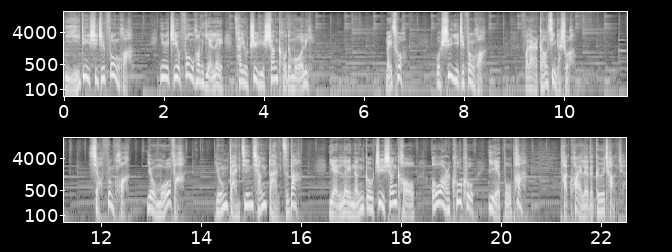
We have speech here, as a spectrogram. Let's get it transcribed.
你一定是只凤凰，因为只有凤凰的眼泪才有治愈伤口的魔力。没错，我是一只凤凰。弗莱尔高兴地说：“小凤凰有魔法，勇敢坚强，胆子大。”眼泪能够治伤口，偶尔哭哭也不怕。他快乐的歌唱着。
